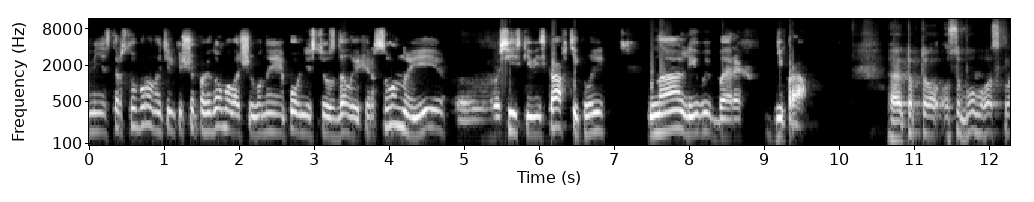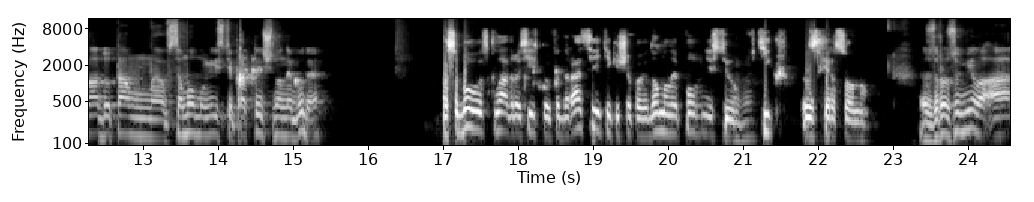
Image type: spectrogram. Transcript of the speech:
міністерство оборони тільки що повідомило, що вони повністю здали Херсон, і е, російські війська втікли на лівий берег Дніпра. Е, Тобто особового складу там е, в самому місті практично не буде. Особовий склад Російської Федерації тільки що повідомили повністю Мгм. втік з Херсону. Зрозуміло, а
